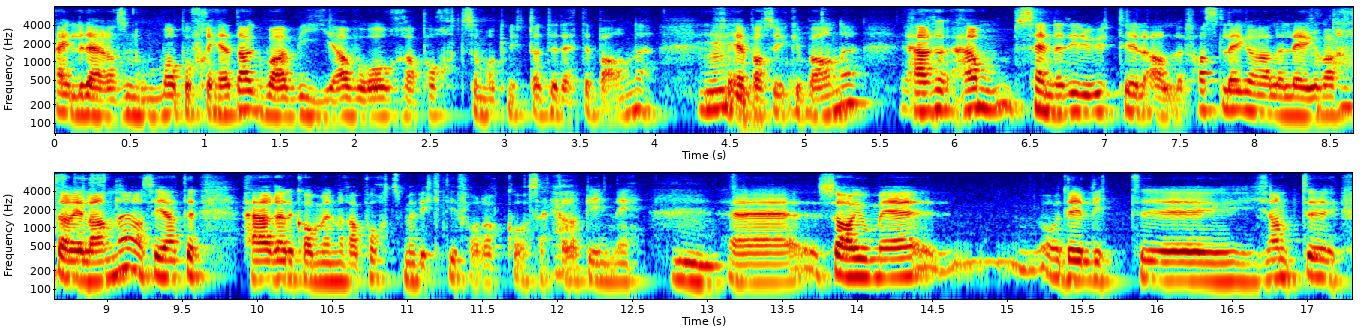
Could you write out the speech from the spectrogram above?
hele deres nummer på fredag var via vår rapport som var knytta til dette barnet. Mm. Febersyke barnet. Her, her, sender de det ut til alle fastleger alle legevakter i landet og sier at det, her er det kommet en rapport som er viktig for dere å sette dere inn i. Mm. Eh, så har jo vi og det er litt eh,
